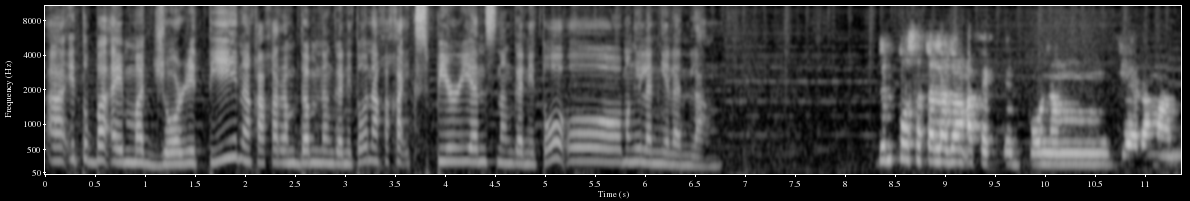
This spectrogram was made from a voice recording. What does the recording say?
Ah, ito ba ay majority nakakaramdam ng ganito, nakaka-experience ng ganito, o mangilan-ngilan lang? Dun po sa talagang affected po ng gera, ma'am.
